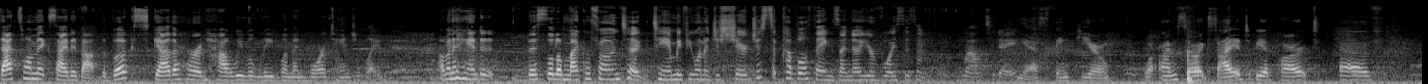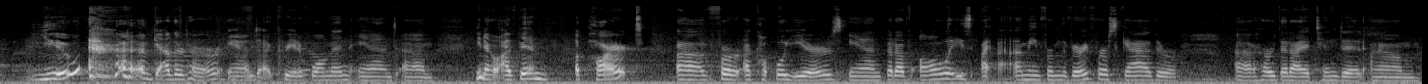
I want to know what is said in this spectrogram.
That's what I'm excited about. The books, Gather Her, and how we will lead women more tangibly. I'm going to hand it, this little microphone to Tammy if you want to just share just a couple of things. I know your voice isn't well today. Yes, thank you. Well, I'm so excited to be a part of you. I've gathered her and a creative woman, and um, you know, I've been a part uh, for a couple years, and but I've always, I, I mean, from the very first gather. Uh, her that I attended, um,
